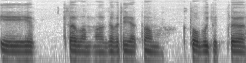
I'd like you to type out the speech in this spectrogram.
и в целом э, говорили о том, кто будет э,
